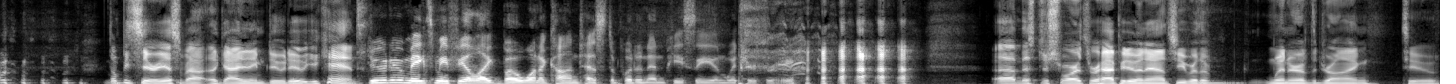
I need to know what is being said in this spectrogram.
Don't be serious about a guy named Doo Doo. You can't. Doo makes me feel like Bo won a contest to put an NPC in Witcher 3. uh, Mr. Schwartz, we're happy to announce you were the winner of the drawing to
